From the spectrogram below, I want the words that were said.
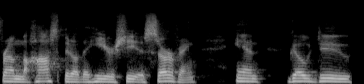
from the hospital that he or she is serving and go do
